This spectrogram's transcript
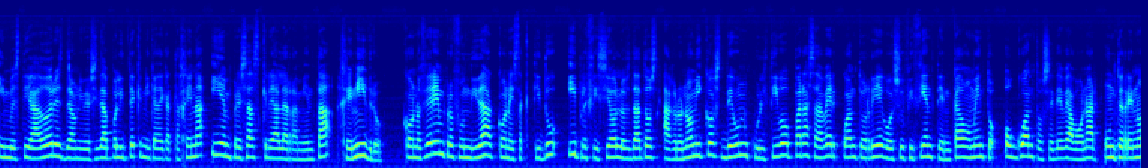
Investigadores de la Universidad Politécnica de Cartagena y empresas crean la herramienta Genidro, Conocer en profundidad, con exactitud y precisión los datos agronómicos de un cultivo para saber cuánto riego es suficiente en cada momento o cuánto se debe abonar un terreno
